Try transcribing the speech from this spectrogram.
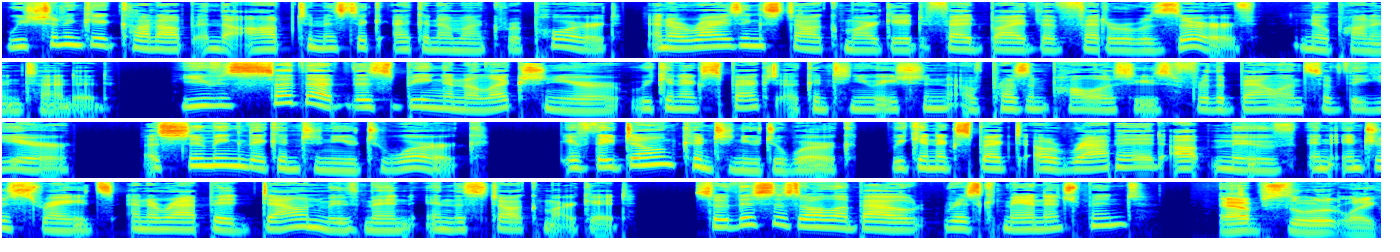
we shouldn't get caught up in the optimistic economic report and a rising stock market fed by the Federal Reserve, no pun intended. You've said that this being an election year, we can expect a continuation of present policies for the balance of the year, assuming they continue to work. If they don't continue to work, we can expect a rapid up move in interest rates and a rapid down movement in the stock market. So, this is all about risk management? Absolutely.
